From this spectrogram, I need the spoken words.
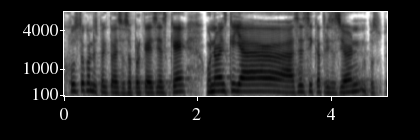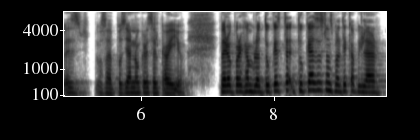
justo con respecto a eso, o sea, porque decías que una vez que ya haces cicatrización, pues, es, o sea, pues ya no crece el cabello. Pero, por ejemplo, tú que, tú que haces trasplante capilar,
